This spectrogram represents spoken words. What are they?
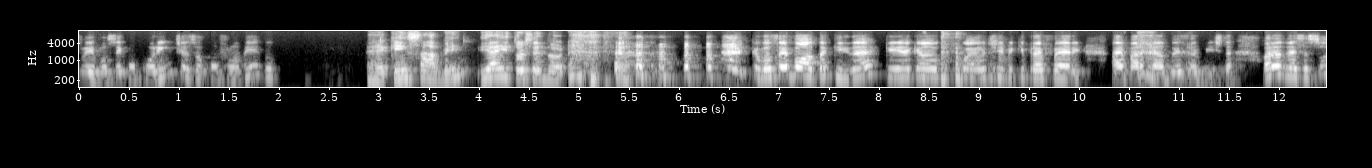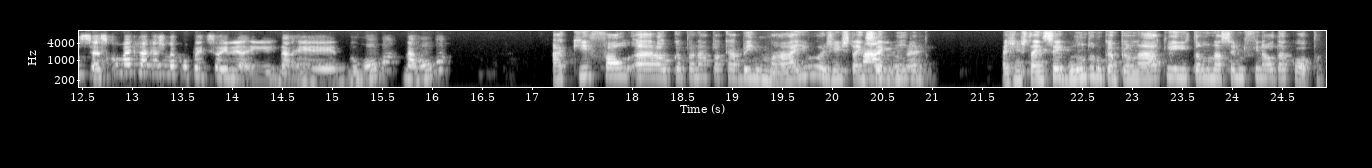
ver você com Corinthians ou com Flamengo? É, quem sabe, hein? E aí, torcedor? que você volta aqui, né? Quem é, que é o, qual é o time que prefere aí para que a Andressa vista? Olha, Andressa, sucesso. Como é que está a questão da competição aí na, é, no Roma? Na Roma? Aqui uh, o campeonato acaba em maio, a gente está em maio, segundo. Né? A gente está em segundo no campeonato e estamos na semifinal da Copa.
